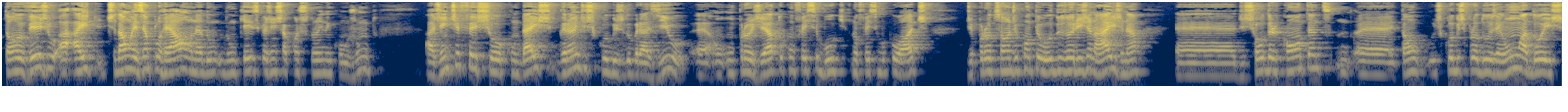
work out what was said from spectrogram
Então eu vejo, aí te dar um exemplo real, né, de um, de um case que a gente está construindo em conjunto. A gente fechou com 10 grandes clubes do Brasil é, um, projeto com o Facebook, no Facebook Watch, de produção de conteúdos originais, né? É, de shoulder content. É, então, os clubes produzem um a dois,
